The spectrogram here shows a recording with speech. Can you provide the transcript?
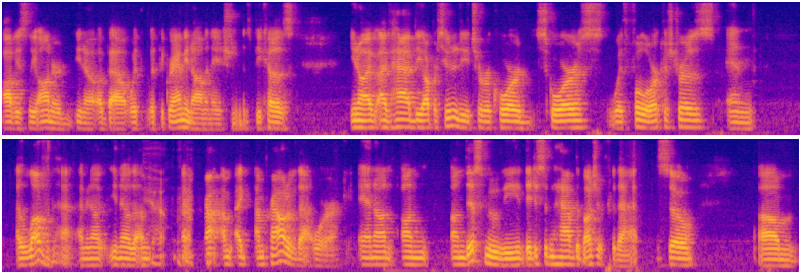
obviously honored, you know, about with with the Grammy nomination is because, you know, I've I've had the opportunity to record scores with full orchestras, and I love that. I mean, I, you know, I'm yeah. I'm, I'm, I, I'm proud of that work. And on, on, on this movie, they just didn't have the budget for that. So, um,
